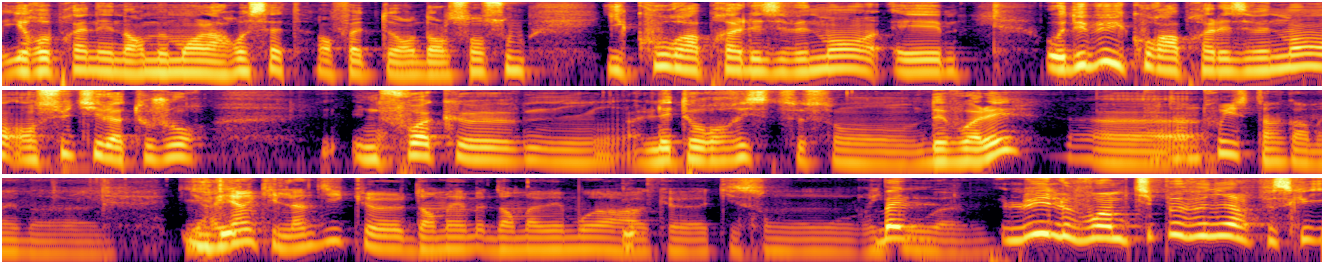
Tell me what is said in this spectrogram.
ils reprennent énormément la recette, en fait, dans, dans le sens où il court après les événements. Et au début, il court après les événements. Ensuite, il a toujours, une fois que hum, les terroristes se sont dévoilés, euh, C'est un twist hein, quand même. euh. Il n'y il a est- rien qui l'indique euh, dans, ma, dans ma mémoire que- qui sont Riku. Ben, euh. lui, il le voit un petit peu venir parce que il,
